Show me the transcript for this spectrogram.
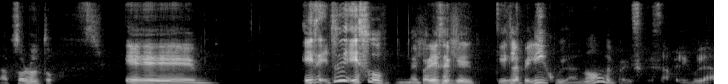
absoluto. Eh, entonces, eso me parece que, es la película, ¿no? Me parece que es la película.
